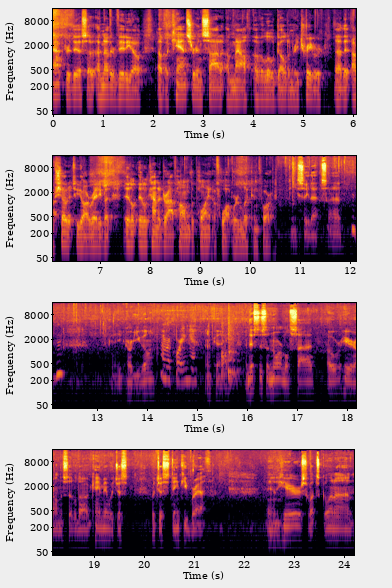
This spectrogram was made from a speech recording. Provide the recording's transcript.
after this uh, another video of a cancer inside a mouth of a little golden retriever uh, that I've showed it to you already, but it'll, it'll kind of drive home the point of what we're looking for. Can you see that side? Mm-hmm. Okay, are you going? I'm recording, yeah. Okay. And this is a normal side over here on this little dog. Came in with just with just stinky breath. And here's what's going on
